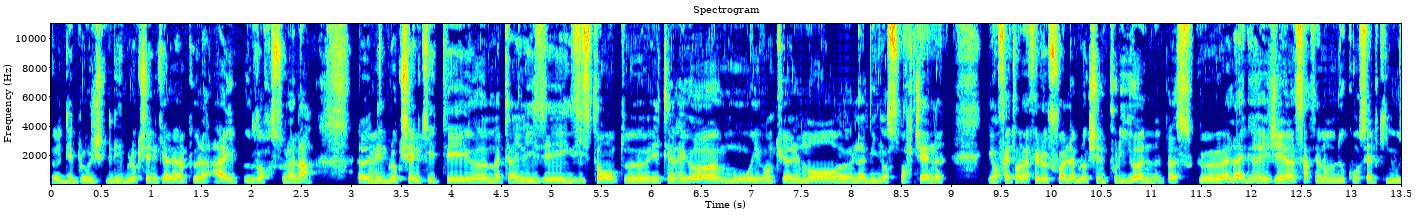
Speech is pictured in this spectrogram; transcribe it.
des, des blockchains qui avaient un peu la hype, genre Solana, des blockchains qui étaient matérialisées, existantes, Ethereum ou éventuellement la Binance Smart Chain. Et en fait, on a fait le choix de la blockchain Polygon parce qu'elle agrégé un certain nombre de concepts qui nous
